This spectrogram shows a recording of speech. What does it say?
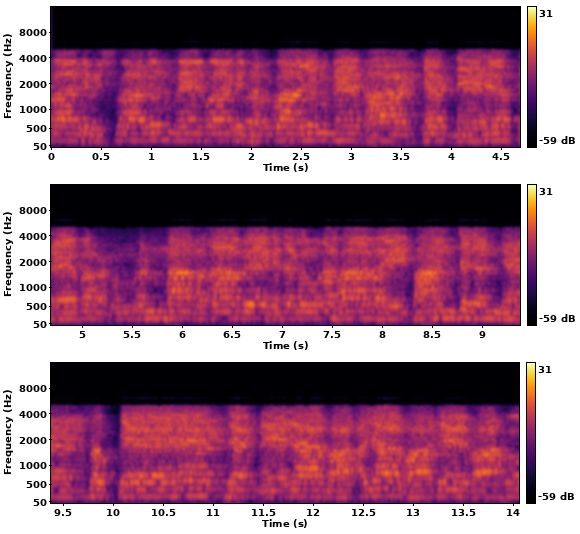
पाहि विश्वायुर्मे पाहि सर्वायुर्मे पाह्यज्ञेयते परमम् ब्रह्मामतावेहितगौरभावै पाञ्चजन्येष्वप्येध्यज्ञेया वा अया वाये बाहो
